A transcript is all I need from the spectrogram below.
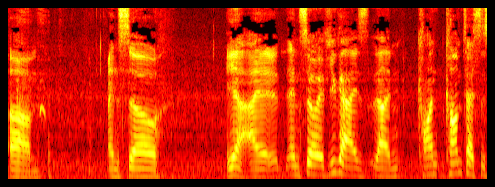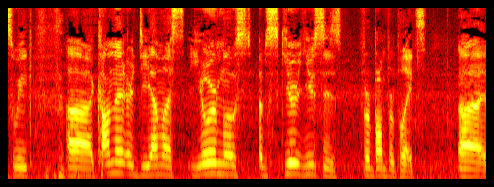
Um, and so, yeah, I and so if you guys uh, con- contest this week, uh, comment or DM us your most obscure uses for bumper plates. Uh,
